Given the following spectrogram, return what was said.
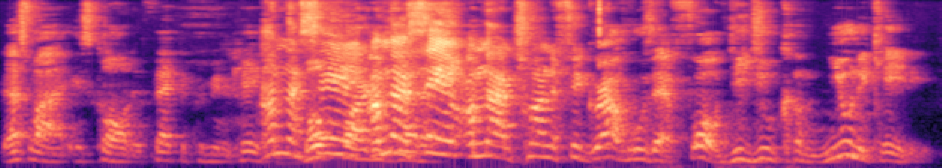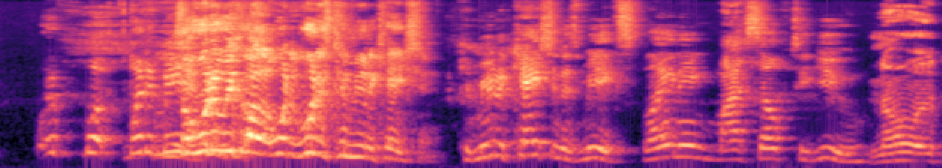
That's why it's called effective communication. I'm not Both saying. I'm not gotta- saying. I'm not trying to figure out who's at fault. Did you communicate it? What, what, what it means? So what do we call it? What, what is communication? Communication is me explaining myself to you. No,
